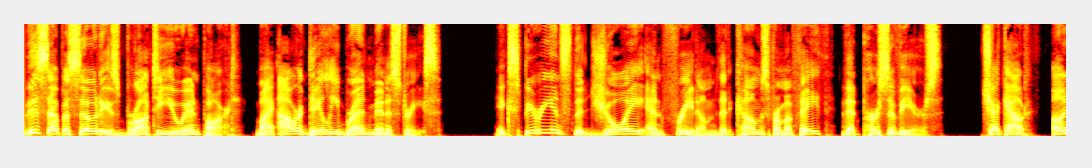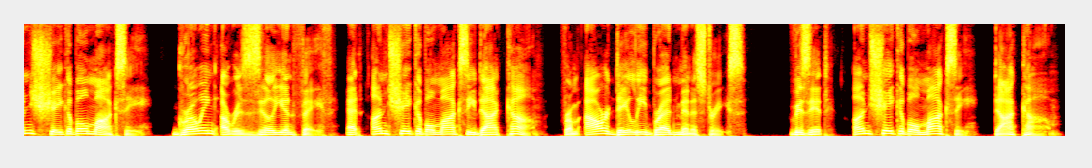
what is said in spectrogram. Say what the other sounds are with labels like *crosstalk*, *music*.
This episode is brought to you in part by Our Daily Bread Ministries. Experience the joy and freedom that comes from a faith that perseveres. Check out Unshakable Moxie, growing a resilient faith at unshakablemoxie.com from Our Daily Bread Ministries. Visit unshakablemoxie.com.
